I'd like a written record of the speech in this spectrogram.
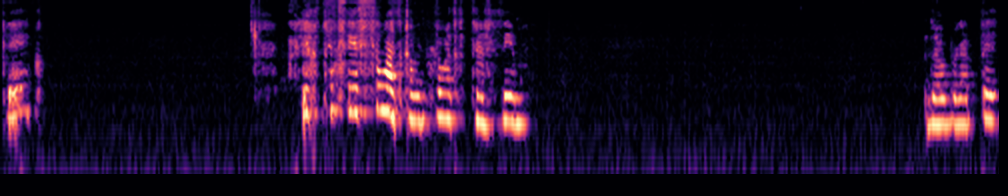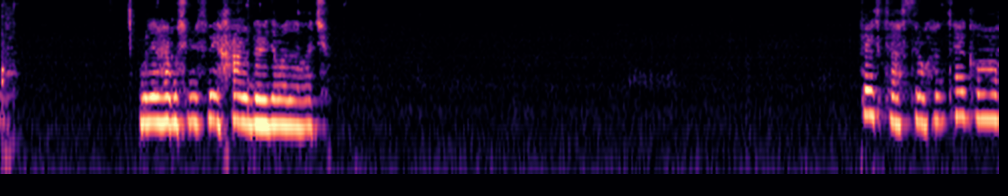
Pyk. Ale to jest sałatka, więc sałatkę też zjem. Dobra, pyk. Będę musimy sobie hunger doładować. Pyk, teraz trochę tego.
